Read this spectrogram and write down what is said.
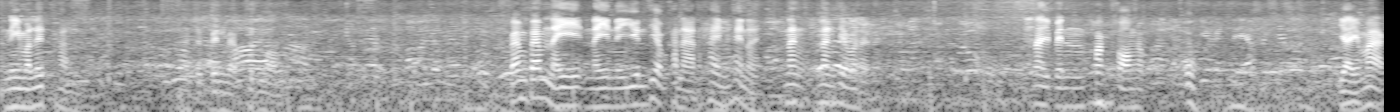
อันนี้เมล็ดพันธุ์น่าจะเป็นแบบทดลอง แฟ้มแฟ้มในในในยืนเทียบขนาดให้ให้หน่อย นั่งนั่งเทียบกันหน่อยนะน่าจะเป็นฟักทองครับ โอ้ ใหญ่มาก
